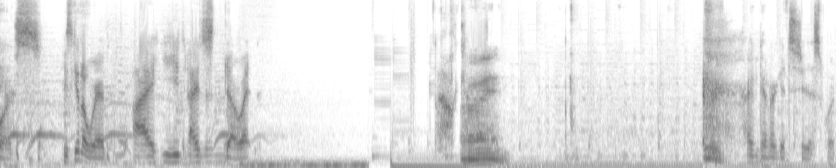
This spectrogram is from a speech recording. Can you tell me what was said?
Course. He's gonna win. I he, I just know it. Oh, All right. I never get to do this one.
